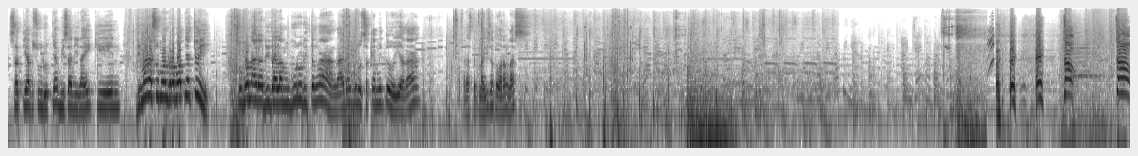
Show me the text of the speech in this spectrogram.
Setiap sudutnya bisa dinaikin. Di mana summon robotnya, cuy? Summon ada di dalam guru di tengah, nggak ada guru scam itu, ya kah? Ada step lagi satu orang, las. Eh, cok, cok.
